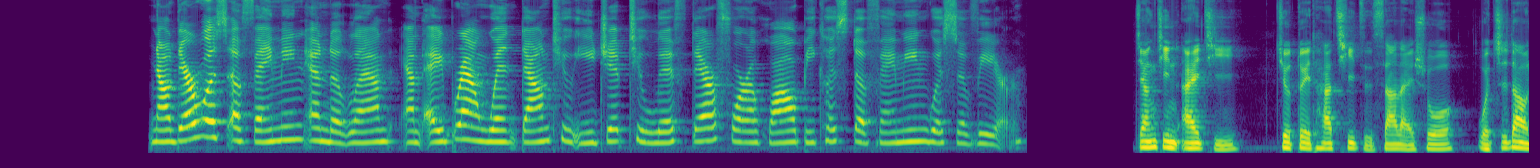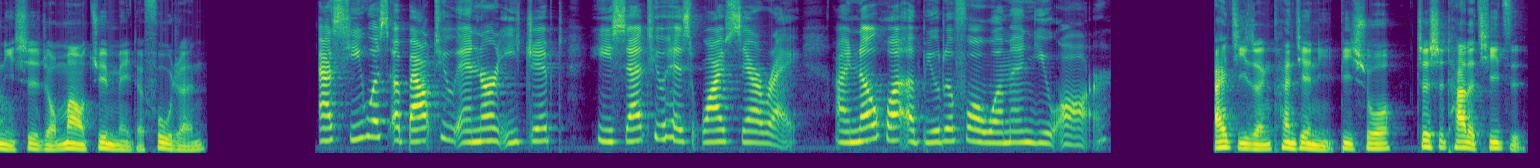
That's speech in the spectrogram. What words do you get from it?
Now there was a famine in the land, and Abram went down to Egypt to live there for a while because the famine was severe. 将近埃及，就对他妻子撒来说：“我知道你是容貌俊美的妇人。 As he was about to enter Egypt, he said to his wife Sarai, I know what a beautiful woman you are. 埃及人看见你，必说这是他的妻子，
